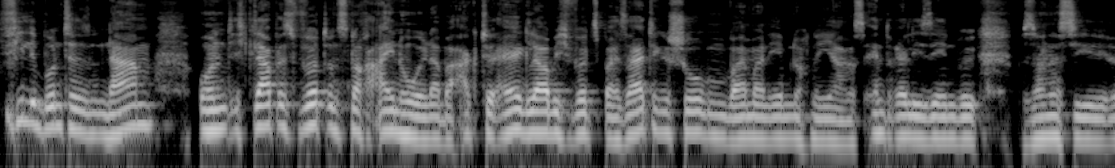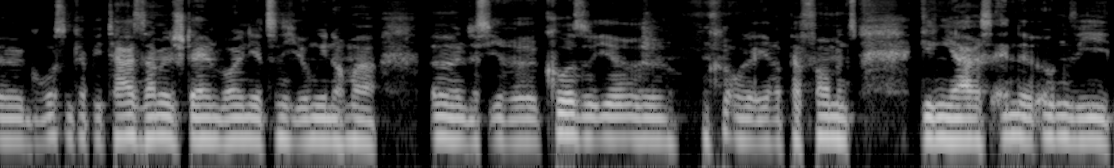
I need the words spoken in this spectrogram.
Viele bunte Namen und ich glaube, es wird uns noch einholen, aber aktuell, glaube ich, wird es beiseite geschoben, weil man eben noch eine Jahresendrallye sehen will. Besonders die äh, großen Kapitalsammelstellen wollen jetzt nicht irgendwie nochmal, äh, dass ihre Kurse, ihre oder ihre Performance gegen Jahresende irgendwie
